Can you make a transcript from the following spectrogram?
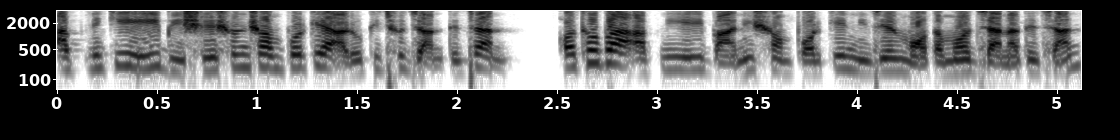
আপনি কি এই বিশ্লেষণ সম্পর্কে আরও কিছু জানতে চান? অথবা আপনি এই বাণী সম্পর্কে নিজের মতামত জানাতে চান?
